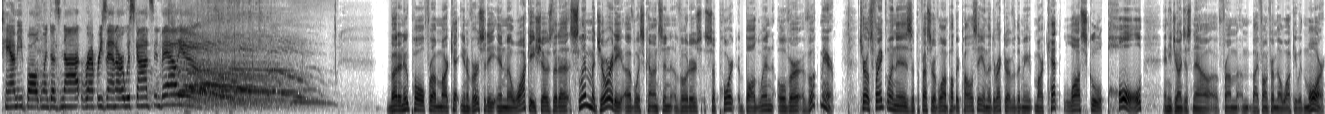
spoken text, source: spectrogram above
Tammy Baldwin does not represent our Wisconsin values. But a new poll from Marquette University in Milwaukee shows that a slim majority of Wisconsin voters support Baldwin over Vukmir. Charles Franklin is a professor of law and public policy and the director of the Marquette Law School poll, and he joins us now from um, by phone from Milwaukee with more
